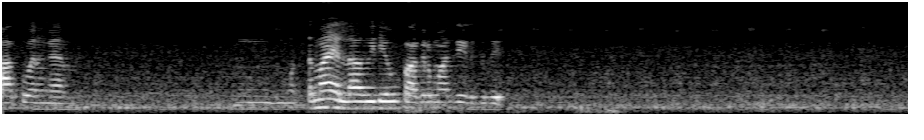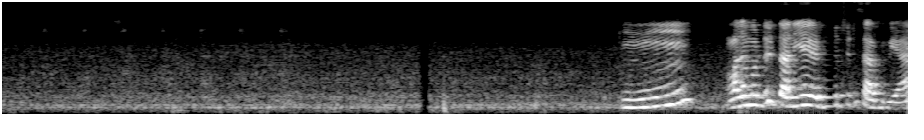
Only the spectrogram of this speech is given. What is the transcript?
பார்க்குவாங்க மொத்தமாக மொத்தமா எல்லா வீடியோவும் பார்க்குற மாதிரி இருக்குது. ம் அதை மட்டும் தனியா எடுத்து வச்சுட்டு சாப்பிடுவியா?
